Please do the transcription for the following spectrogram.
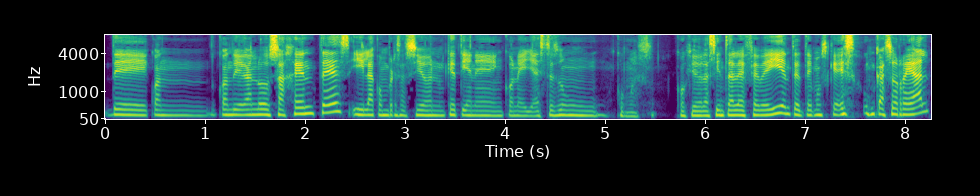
de cuando, cuando, llegan los agentes y la conversación que tienen con ella. Este es un, como es cogido la cinta del FBI, entendemos que es un caso real.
